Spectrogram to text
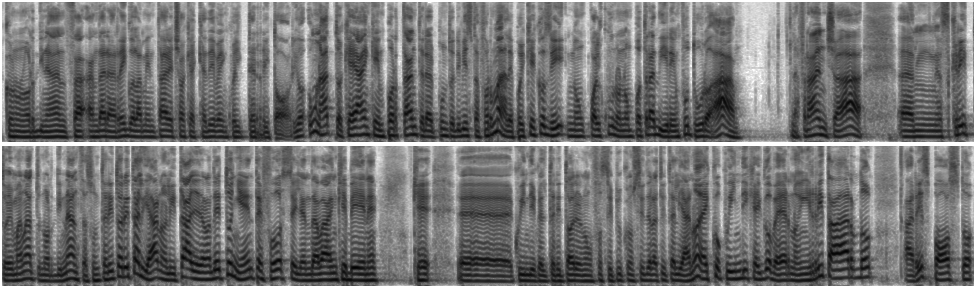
con un'ordinanza andare a regolamentare ciò che accadeva in quel territorio. Un atto che è anche importante dal punto di vista formale, poiché così non, qualcuno non potrà dire in futuro ah la Francia ha ehm, scritto e emanato un'ordinanza su un territorio italiano, l'Italia non ha detto niente, forse gli andava anche bene che eh, quindi quel territorio non fosse più considerato italiano. Ecco quindi che il governo in ritardo ha risposto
